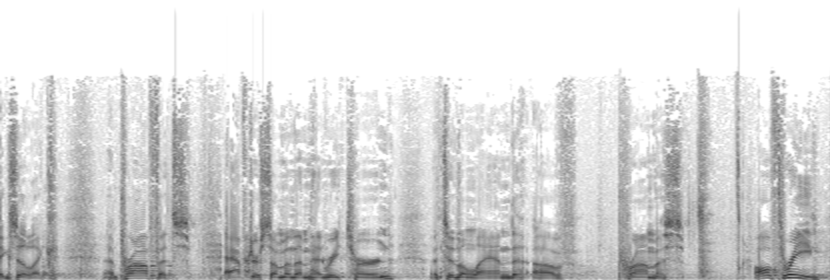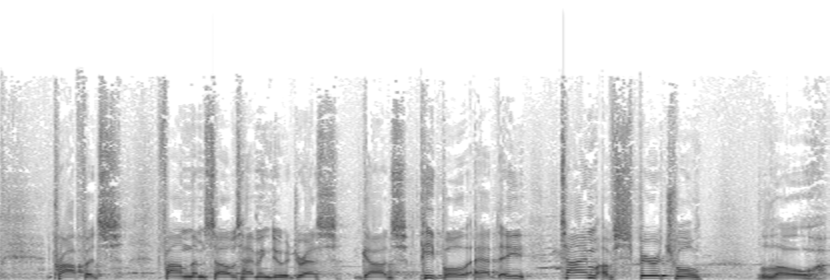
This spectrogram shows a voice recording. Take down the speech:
exilic uh, prophets, after some of them had returned to the land of promise. All three prophets found themselves having to address God's people at a time of spiritual low,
